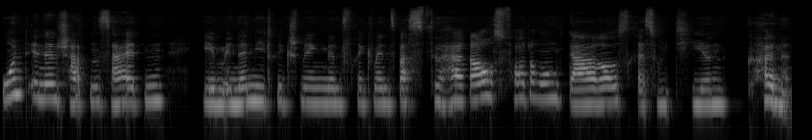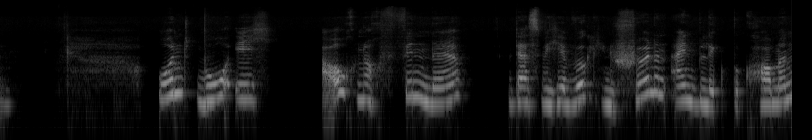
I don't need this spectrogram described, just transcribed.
und in den Schattenseiten eben in der niedrig schwingenden Frequenz, was für Herausforderungen daraus resultieren können. Und wo ich auch noch finde, dass wir hier wirklich einen schönen Einblick bekommen,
